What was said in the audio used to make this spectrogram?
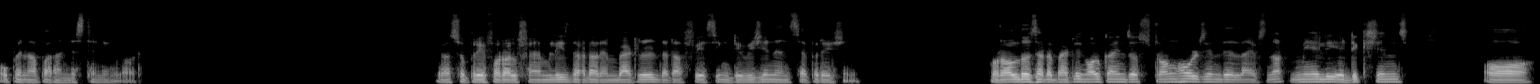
Open up our understanding, Lord. We also pray for all families that are embattled, that are facing division and separation for all those that are battling all kinds of strongholds in their lives, not merely addictions or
